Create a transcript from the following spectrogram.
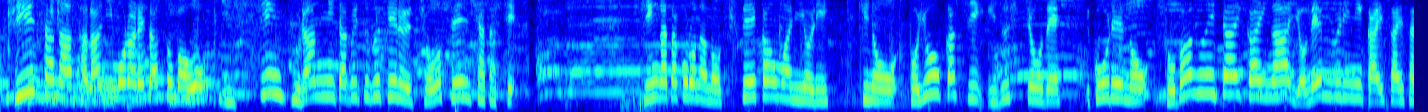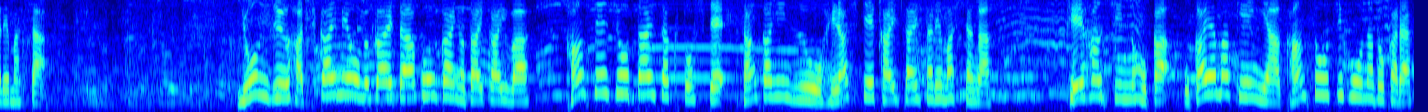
小さな皿に盛られたそばを一心不乱に食べ続ける挑戦者たち。新型コロナの規制緩和により昨日豊岡市伊豆市町で恒例のそば食い大会が4年ぶりに開催されました。48回目を迎えた今回の大会は感染症対策として参加人数を減らして開催されましたが京阪神のほか岡山県や関東地方などから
